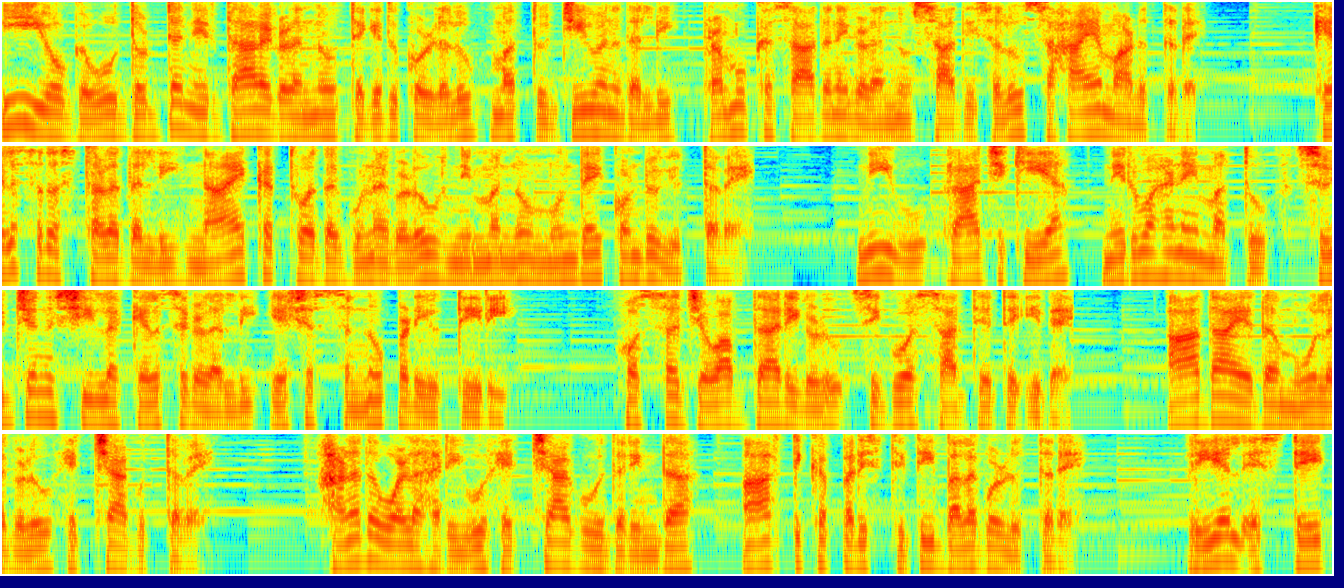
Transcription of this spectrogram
ಈ ಯೋಗವು ದೊಡ್ಡ ನಿರ್ಧಾರಗಳನ್ನು ತೆಗೆದುಕೊಳ್ಳಲು ಮತ್ತು ಜೀವನದಲ್ಲಿ ಪ್ರಮುಖ ಸಾಧನೆಗಳನ್ನು ಸಾಧಿಸಲು ಸಹಾಯ ಮಾಡುತ್ತದೆ. ಕೆಲಸದ ಸ್ಥಳದಲ್ಲಿ ನಾಯಕತ್ವದ ಗುಣಗಳು ನಿಮ್ಮನ್ನು ಮುಂದೆ ಕೊಂಡೊಯ್ಯುತ್ತವೆ. ನೀವು ರಾಜಕೀಯ, ನಿರ್ವಹಣೆ ಮತ್ತು ಸೃಜನಶೀಲ ಕೆಲಸಗಳಲ್ಲಿ ಯಶಸ್ಸನ್ನು ಪಡೆಯುತ್ತೀರಿ. ಹೊಸ ಜವಾಬ್ದಾರಿಗಳು ಸಿಗುವ ಸಾಧ್ಯತೆ ಇದೆ. ಆದಾಯದ ಮೂಲಗಳು ಹೆಚ್ಚಾಗುತ್ತವೆ. ಹಣದ ಒಳಹರಿವು ಹೆಚ್ಚಾಗುವುದರಿಂದ ಆರ್ಥಿಕ ಪರಿಸ್ಥಿತಿ ಬಲಗೊಳ್ಳುತ್ತದೆ. ರಿಯಲ್ ಎಸ್ಟೇಟ್,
